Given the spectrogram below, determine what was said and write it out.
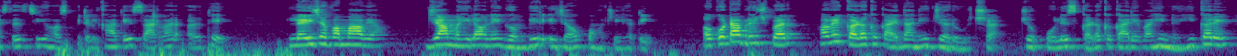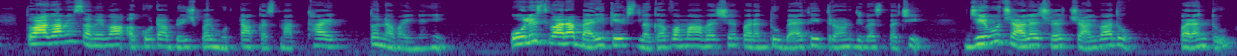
એસએસજી હોસ્પિટલ ખાતે સારવાર અર્થે લઈ જવામાં આવ્યા, જ્યાં મહિલાઓને ગંભીર ઇજાઓ પહોંચી હતી. અકોટા બ્રિજ પર હવે કડક કાયદાની જરૂર છે. જો પોલીસ કડક કાર્યવાહી નહીં કરે, તો આગામી સમયમાં અકોટા બ્રિજ પર મોટા અકસ્માત થાય તો નવાઈ નહીં. પોલીસ દ્વારા બેરિકેડ્સ લગાવવામાં આવે છે, પરંતુ બેથી ત્રણ દિવસ પછી જેવું ચાલે છે ચાલવા દો. પરંતુ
